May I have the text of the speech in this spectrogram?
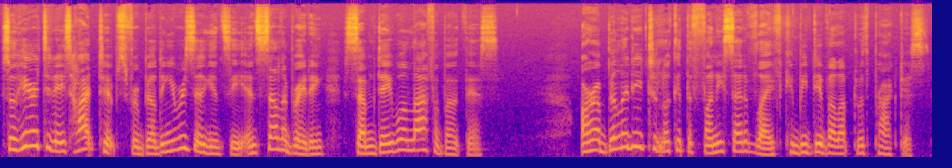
So, here are today's hot tips for building your resiliency and celebrating Someday We'll Laugh About This. Our ability to look at the funny side of life can be developed with practice.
